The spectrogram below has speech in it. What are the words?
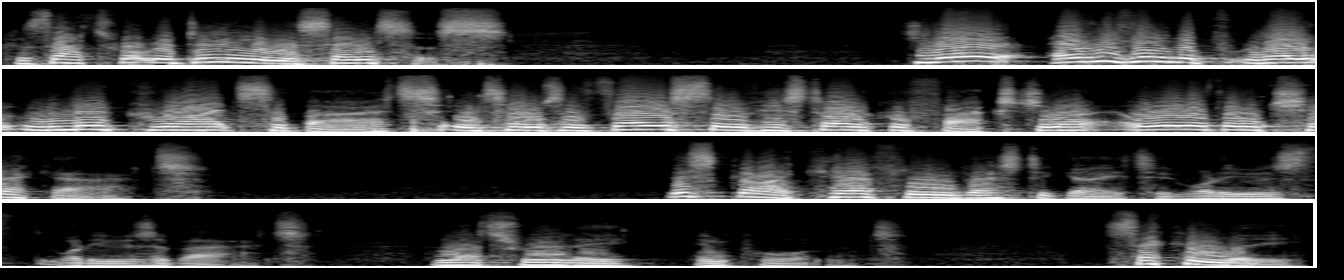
because that's what we're doing in the census. Do you know, everything that Luke writes about in terms of those sort of historical facts, do you know, all of them check out. This guy carefully investigated what he was, what he was about, and that's really important. Secondly,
